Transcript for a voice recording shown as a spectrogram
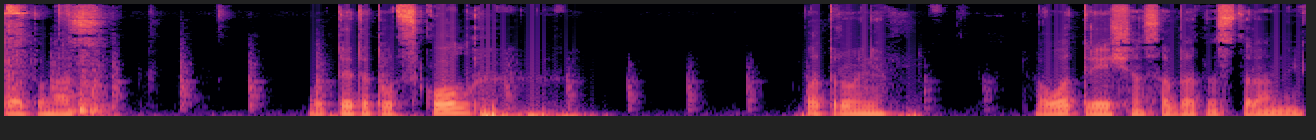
Вот у нас вот этот вот скол в патроне. А вот трещина с обратной стороны.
